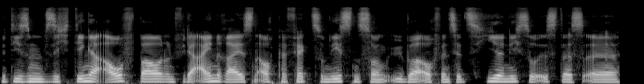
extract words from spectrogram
mit diesem sich Dinge aufbauen und wieder einreißen auch perfekt zum nächsten Song über, auch wenn es jetzt hier nicht so ist, dass äh,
